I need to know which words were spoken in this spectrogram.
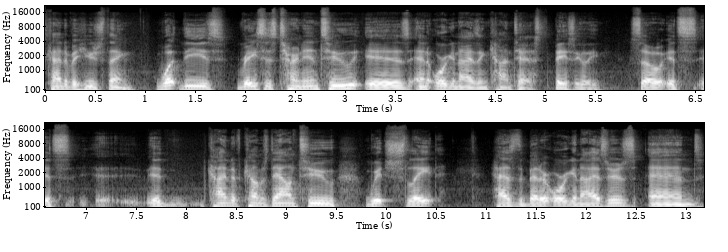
kind of a huge thing. What these races turn into is an organizing contest, basically. So it's, it's, it kind of comes down to which slate has the better organizers and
